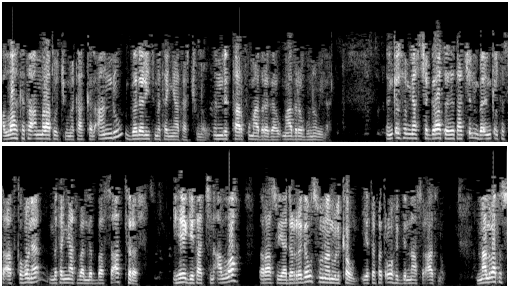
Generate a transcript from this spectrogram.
አላህ ከተአምራቶቹ መካከል አንዱ በሌሊት መተኛታችሁ ነው እንድታርፉ ማድረጉ ነው ይላል። እንቅልፍ የሚያስቸግራት እህታችን በእንቅልፍ ሰዓት ከሆነ መተኛት ባለባት ሰዓት ትረፍ። ይሄ ጌታችን አላህ ራሱ ያደረገው ሱነኑል ከውን የተፈጥሮ ህግና ስርዓት ነው ምናልባት እሷ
